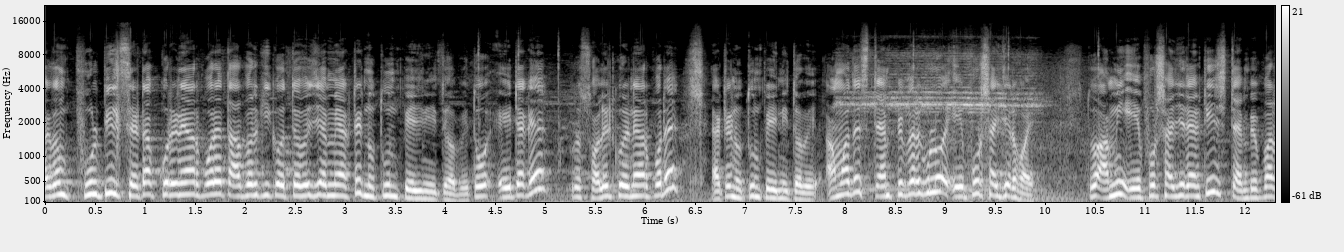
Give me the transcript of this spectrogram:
একদম ফুল ফিল সেট আপ করে নেওয়ার পরে তারপরে কি করতে হবে যে, আমি একটা নতুন পেজ নিতে হবে। তো এইটাকে পুরো সলিড করে নেওয়ার পরে একটা নতুন পেজ নিতে হবে। আমাদের স্ট্যাম্প পেপারগুলো এ ফোর সাইজের হয়। তো আমি এ ফোর সাইজের একটি স্ট্যাম্প পেপার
